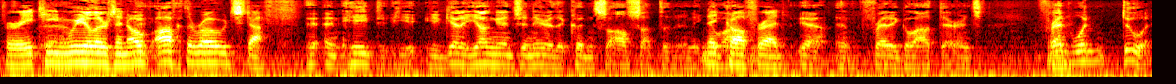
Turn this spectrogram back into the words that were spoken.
for eighteen wheelers and o- off the road stuff. And he he you get a young engineer that couldn't solve something, and he'd They'd call out, Fred. Yeah, and Fred would go out there, and Fred wouldn't do it.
